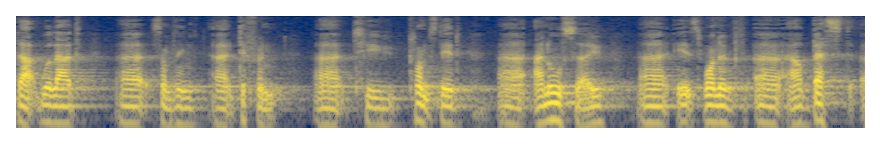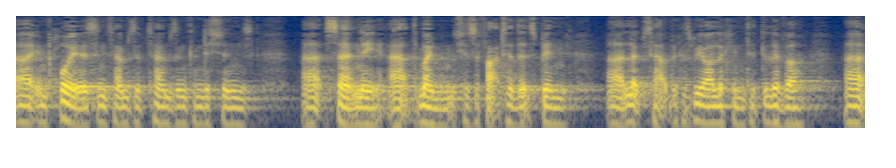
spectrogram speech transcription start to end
that will add uh, something uh, different uh, to Plumstead uh, and also uh, it's one of uh, our best uh, employers in terms of terms and conditions uh, certainly at the moment which is a factor that's been uh, looked at because we are looking to deliver uh,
